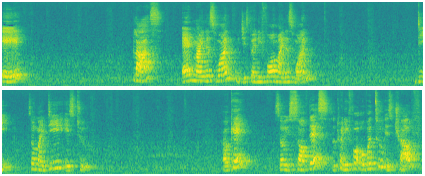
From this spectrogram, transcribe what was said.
a plus n minus 1 which is 24 minus 1 d. So my d is 2. Okay, so you solve this. So 24 over 2 is 12.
